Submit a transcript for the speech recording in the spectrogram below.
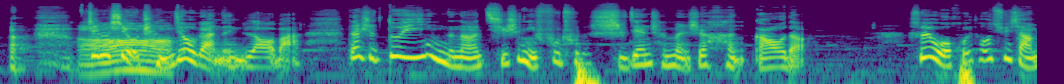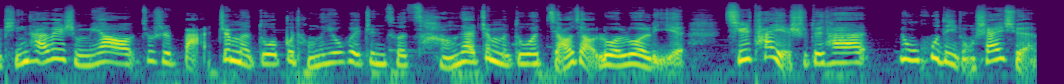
这个是有成就感的，你知道吧？但是对应的呢，其实你付出的时间成本是很高的，所以我回头去想，平台为什么要就是把这么多不同的优惠政策藏在这么多角角落落里？其实它也是对它用户的一种筛选。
